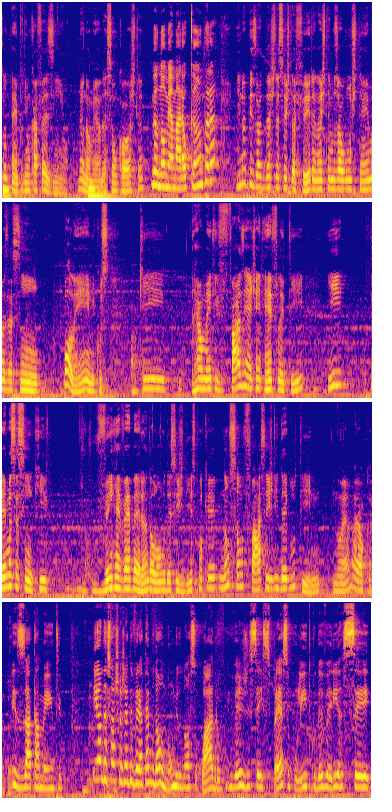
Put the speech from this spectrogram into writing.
no tempo de um cafezinho. Meu nome é Anderson Costa. Meu nome é Amara Alcântara. E no episódio desta sexta-feira nós temos alguns temas assim polêmicos que realmente fazem a gente refletir e temas assim que vem reverberando ao longo desses dias porque não são fáceis de deglutir, não é, Amaral Canta? Exatamente. E Anderson, acho que a gente deveria até mudar o nome do nosso quadro. Em vez de ser Expresso Político, deveria ser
